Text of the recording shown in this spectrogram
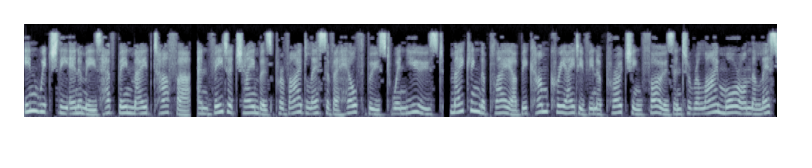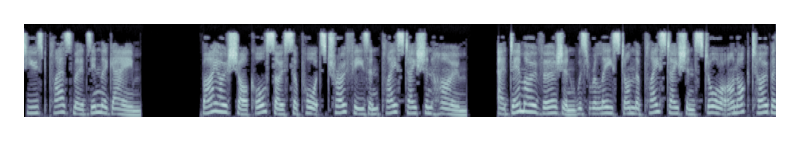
in which the enemies have been made tougher, and Vita chambers provide less of a health boost when used, making the player become creative in approaching foes and to rely more on the less used plasmids in the game. Bioshock also supports trophies and PlayStation Home. A demo version was released on the PlayStation Store on October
